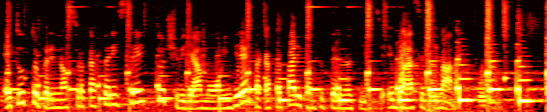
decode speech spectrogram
È tutto per il nostro caffè ristretto, ci vediamo in diretta a Caffè Pari con tutte le notizie e buona settimana!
